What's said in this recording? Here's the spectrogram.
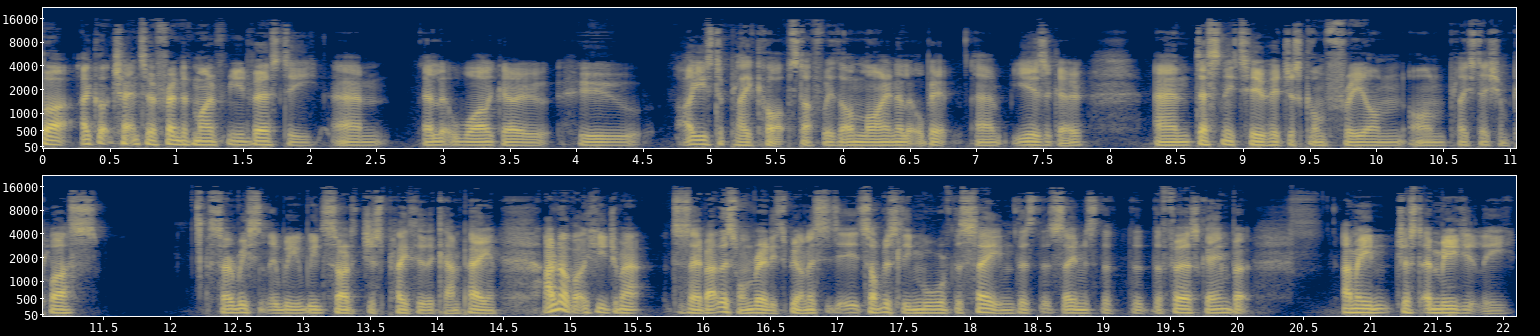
but I got chatting to a friend of mine from university um, a little while ago who I used to play co-op stuff with online a little bit um, years ago. And Destiny 2 had just gone free on, on PlayStation Plus. So recently we, we decided to just play through the campaign. I've not got a huge amount to say about this one, really. To be honest, it's, obviously more of the same. There's the same as the, the, the first game, but I mean, just immediately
